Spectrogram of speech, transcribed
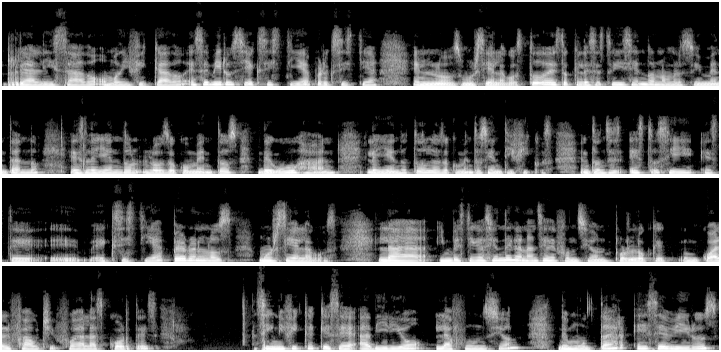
realizado o modificado. Ese virus sí existía, pero existía en los murciélagos. Todo esto que les estoy diciendo no me lo estoy inventando, es leyendo los documentos de Wuhan, leyendo todos los documentos científicos. Entonces, esto sí este, eh, existía, pero en los murciélagos. La investigación de ganancia de función, por lo que un cual Fauci fue a las cortes, significa que se adhirió la función de mutar ese virus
